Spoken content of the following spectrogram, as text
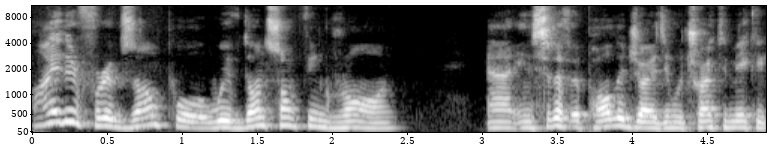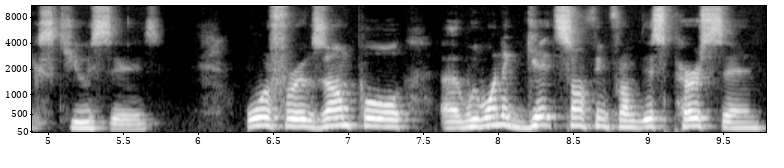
either, for example, we've done something wrong and instead of apologizing, we try to make excuses. Or, for example, uh, we want to get something from this person.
